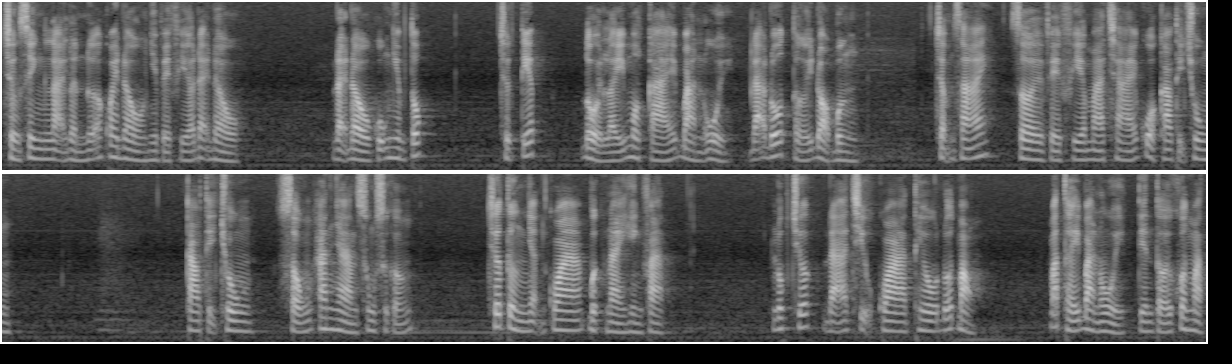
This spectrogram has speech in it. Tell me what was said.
Trường sinh lại lần nữa quay đầu nhìn về phía đại đầu. Đại đầu cũng nghiêm túc, Trực tiếp đổi lấy một cái bàn ủi đã đốt tới đỏ bừng. Chậm rãi rời về phía má trái của Cao Thị Trung. Cao Thị Trung sống an nhàn sung sướng, Chưa từng nhận qua bực này hình phạt. Lúc trước đã chịu qua thiêu đốt bỏng Mắt thấy bàn ủi tiến tới khuôn mặt,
